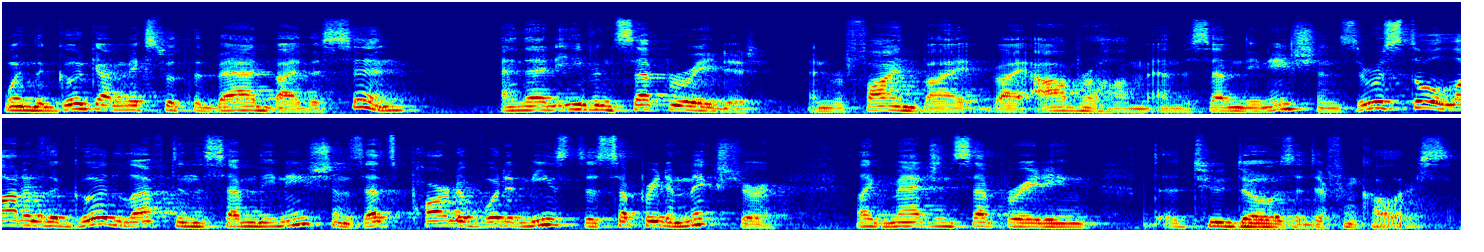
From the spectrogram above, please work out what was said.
when the good got mixed with the bad by the sin, and then even separated and refined by, by Abraham and the 70 nations, there was still a lot of the good left in the 70 nations. That's part of what it means to separate a mixture. Like imagine separating uh, two doughs of different colors.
